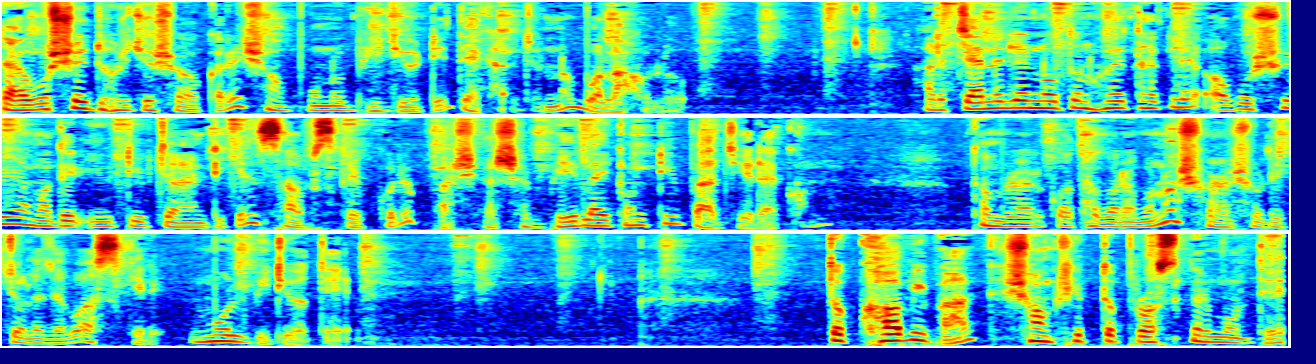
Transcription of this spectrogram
তাই অবশ্যই ধৈর্য সহকারে সম্পূর্ণ ভিডিওটি দেখার জন্য বলা হলো। আর চ্যানেলে নতুন হয়ে থাকলে অবশ্যই আমাদের ইউটিউব চ্যানেলটিকে সাবস্ক্রাইব করে পাশে আসা বেল আইকনটি বাজিয়ে রাখুন। তো আমরা আর কথা বাড়াবো না, সরাসরি চলে যাব আজকের মূল ভিডিওতে। তো খ বিভাগ, সংক্ষিপ্ত প্রশ্নের মধ্যে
